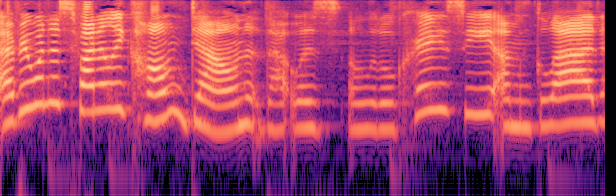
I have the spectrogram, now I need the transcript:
everyone has finally calmed down. That was a little crazy. I'm glad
